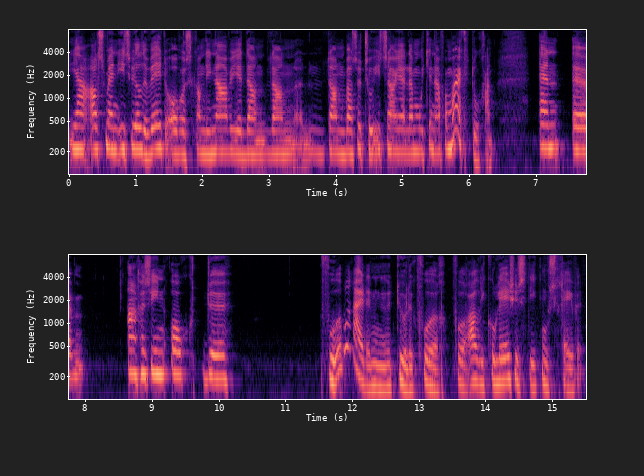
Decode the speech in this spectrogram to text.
ja, als men iets wilde weten over Scandinavië... Dan, dan, dan was het zoiets, nou ja, dan moet je naar Van Marken toe gaan. En um, aangezien ook de voorbereidingen natuurlijk... voor, voor al die colleges die ik moest geven...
